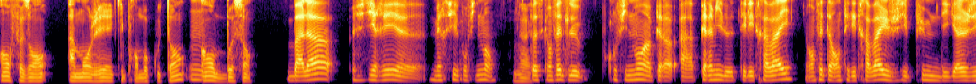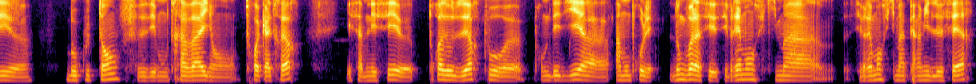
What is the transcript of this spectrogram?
en faisant à manger qui prend beaucoup de temps, mm. en bossant? Bah là, je dirais euh, merci le confinement. Parce qu'en fait, le confinement a, permis le télétravail. en fait, en télétravail, j'ai pu me dégager euh, beaucoup de temps. Je faisais mon travail en 3-4 heures. Et ça me laissait euh, trois 3 autres heures pour, pour me dédier à, mon projet. Donc voilà, c'est vraiment ce qui m'a permis de le faire.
